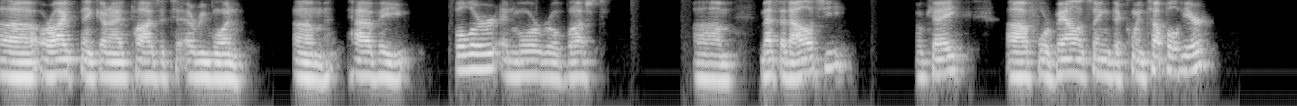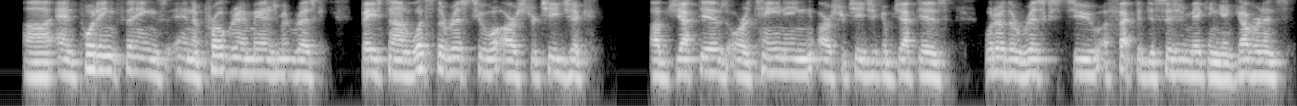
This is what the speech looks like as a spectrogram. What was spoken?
uh, or I think, and I'd posit to everyone, um, have a fuller and more robust um, methodology, okay, uh, for balancing the quintuple here uh, and putting things in a program management risk based on what's the risk to our strategic objectives or attaining our strategic objectives, what are the risks to effective decision making and governance,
